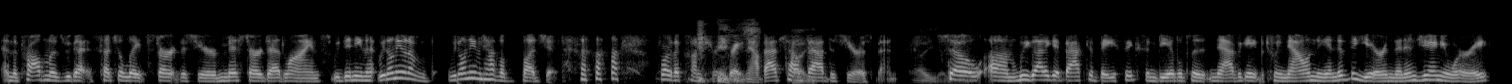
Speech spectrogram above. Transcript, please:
And the problem is we got such a late start this year, missed our deadlines. We didn't even we don't even have we don't even have a budget for the country right now. That's how bad this year has been. So um, we got to get back to basics and be able to navigate between now and the end of the year, and then in January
